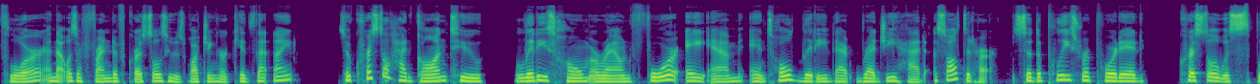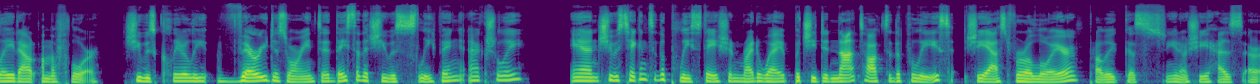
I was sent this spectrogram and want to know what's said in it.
floor. And that was a friend of Crystal's who was watching her kids that night. So Crystal had gone to Liddy's home around 4 a.m. and told Liddy that Reggie had assaulted her. So the police reported Crystal was splayed out on the floor. She was clearly very disoriented. They said that she was sleeping, actually. And she was taken to the police station right away, but she did not talk to the police. She asked for a lawyer, probably because, you know, she has a,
